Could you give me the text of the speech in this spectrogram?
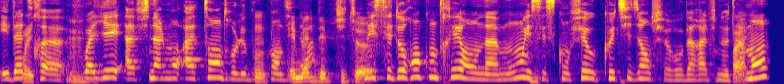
et d'être, euh, vous voyez, à finalement attendre le bon Hum. candidat. Et mettre des petites. euh, Mais c'est de rencontrer en amont, et c'est ce qu'on fait au quotidien chez Robert Half notamment,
